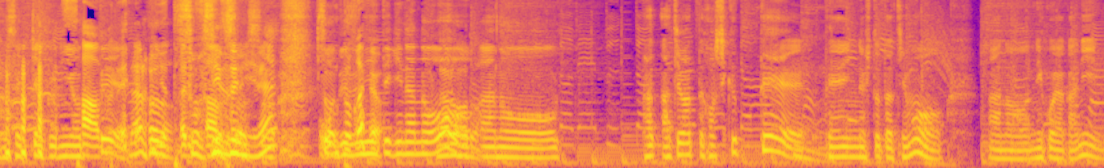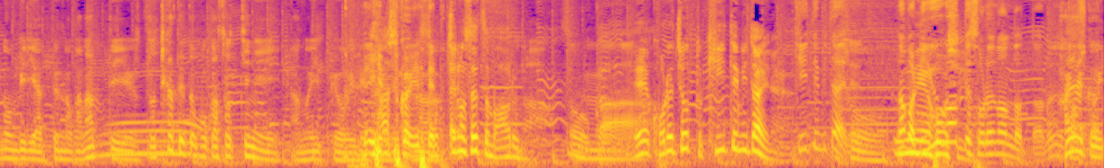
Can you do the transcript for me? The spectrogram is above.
の接客によってなるほど。ゆったりサーブ。ディズニーね。そうディズニー的なのをあのた味わってほしくって、うん。店員の人たちもあのにこやかにのんびりやってるのかなっていう。どっちかっていうと僕はそっちにあの一票を入れて。一票入れてそっちの説もあるなそうか。えこれちょっと聞いてみたいね。聞いてみたいね。そう。なんか理由があってそれなんだったらね。早く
